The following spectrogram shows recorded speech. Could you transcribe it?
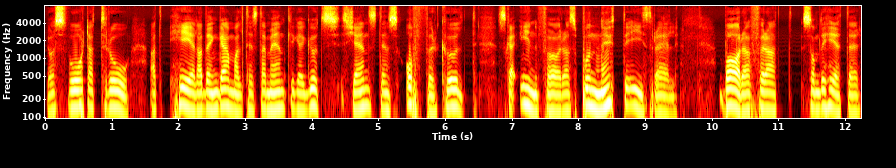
Jag har svårt att tro att hela den gammaltestamentliga gudstjänstens offerkult ska införas på nytt i Israel bara för att, som det heter,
